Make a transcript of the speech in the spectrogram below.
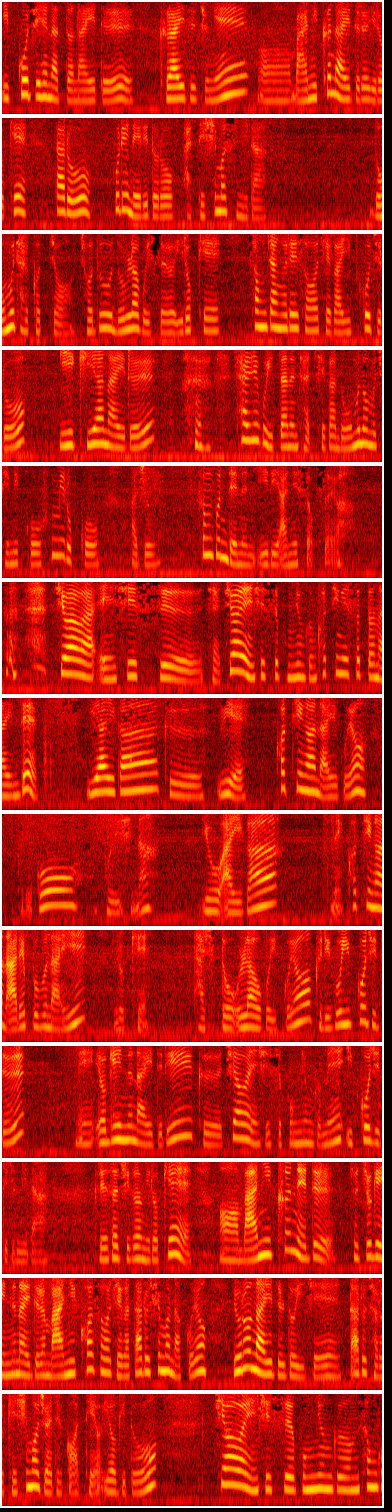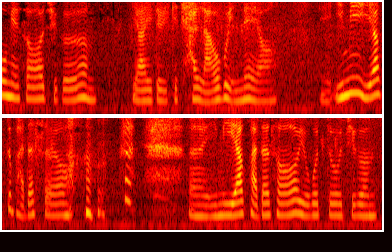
입고지 해놨던 아이들, 그 아이들 중에 어, 많이 큰 아이들을 이렇게 따로 뿌리 내리도록 밭에 심었습니다. 너무 잘 컸죠. 저도 놀라고 있어요. 이렇게 성장을 해서 제가 입고지로 이 귀한 아이를 살리고 있다는 자체가 너무너무 재밌고 흥미롭고 아주 흥분되는 일이 아닐 수 없어요. 치와와 엔시스. 자, 치와와 엔시스 복륜근 커팅했었던 아이인데, 이 아이가 그 위에 커팅한 아이고요. 그리고 보이시나? 이 아이가 네, 커팅한 아랫부분 아이 이렇게 다시 또 올라오고 있고요. 그리고 입꼬지들 네, 여기 있는 아이들이 그 치아와 엔시스 복륜금의 입꼬지들입니다. 그래서 지금 이렇게 어, 많이 큰 애들 저쪽에 있는 아이들은 많이 커서 제가 따로 심어 놨고요. 요런 아이들도 이제 따로 저렇게 심어줘야 될 것 같아요. 여기도 치아와 엔시스 복륜금 성공해서 지금 이 아이들 이렇게 잘 나오고 있네요. 예, 이미 예약도 받았어요. 어, 이미 예약 받아서 요것도 지금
